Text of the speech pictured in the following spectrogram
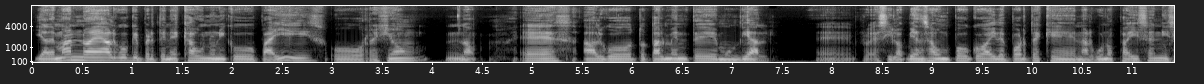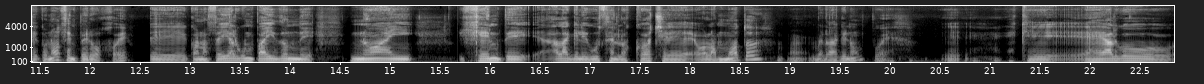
Y además no es algo que pertenezca a un único país o región, no, es algo totalmente mundial. Eh, pues si lo piensas un poco, hay deportes que en algunos países ni se conocen, pero, joder, eh, ¿conocéis algún país donde no hay gente a la que le gusten los coches o las motos, ¿verdad que no? Pues eh, es que es algo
